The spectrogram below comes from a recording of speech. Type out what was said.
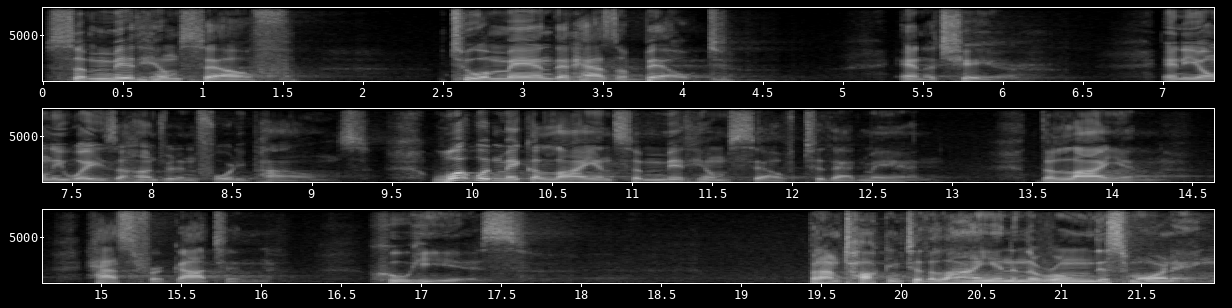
submit himself to a man that has a belt and a chair and he only weighs 140 pounds? What would make a lion submit himself to that man? The lion has forgotten who he is. But I'm talking to the lion in the room this morning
